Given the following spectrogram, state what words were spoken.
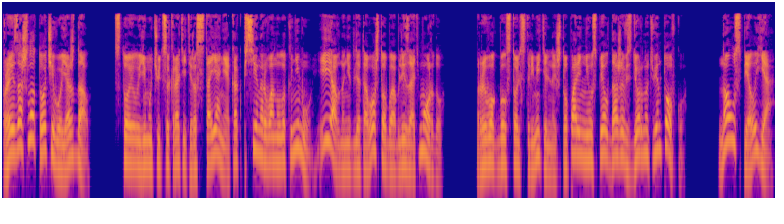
Произошло то, чего я ждал. Стоило ему чуть сократить расстояние, как псина рванула к нему, и явно не для того, чтобы облизать морду. Рывок был столь стремительный, что парень не успел даже вздернуть винтовку. Но успел я.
